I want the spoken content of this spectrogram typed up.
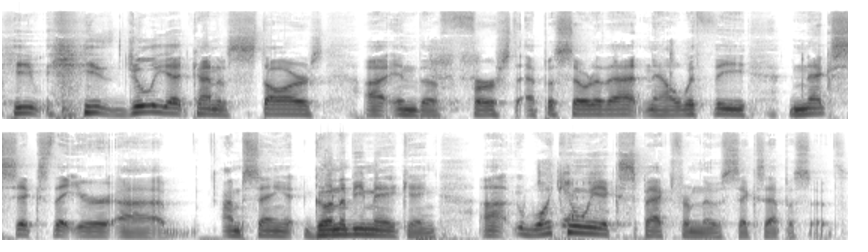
he he's Juliet kind of stars uh, in the first episode of that. Now with the next six that you're, uh, I'm saying it, gonna be making. Uh, what can Yes. we expect from those six episodes?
